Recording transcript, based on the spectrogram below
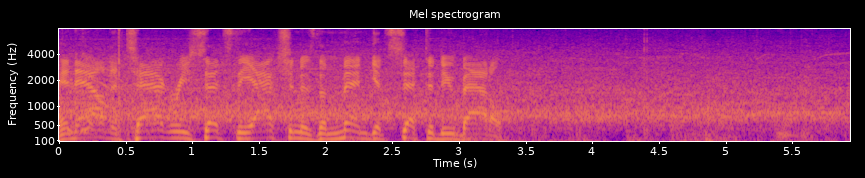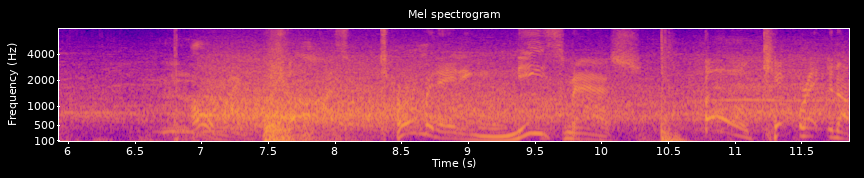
And now the tag resets the action as the men get set to do battle. Smash. Oh, kick right to the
